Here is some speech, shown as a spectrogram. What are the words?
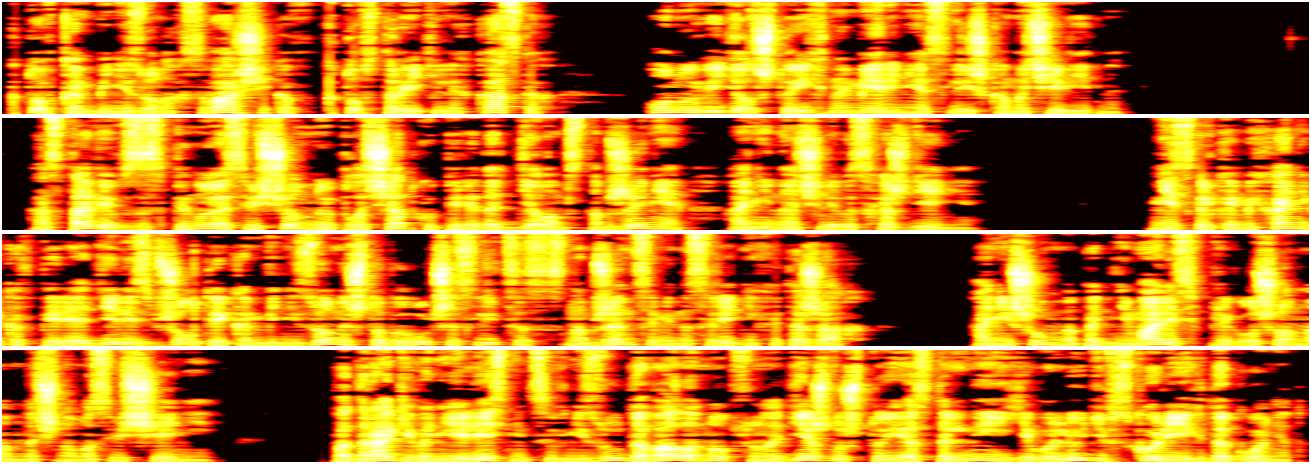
кто в комбинезонах сварщиков, кто в строительных касках, он увидел, что их намерения слишком очевидны. Оставив за спиной освещенную площадку перед отделом снабжения, они начали восхождение. Несколько механиков переоделись в желтые комбинезоны, чтобы лучше слиться со снабженцами на средних этажах. Они шумно поднимались в приглушенном ночном освещении. Подрагивание лестницы внизу давало Ноксу надежду, что и остальные его люди вскоре их догонят.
